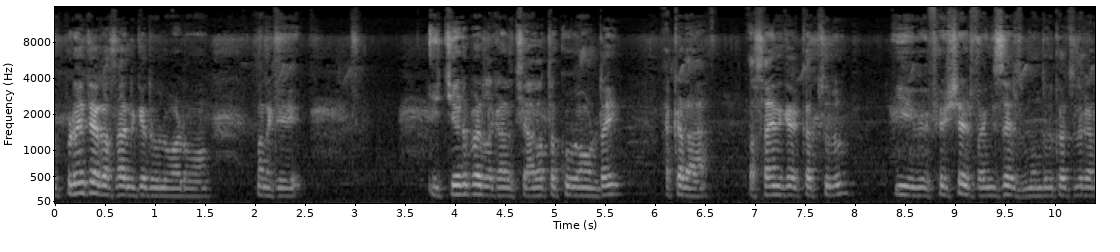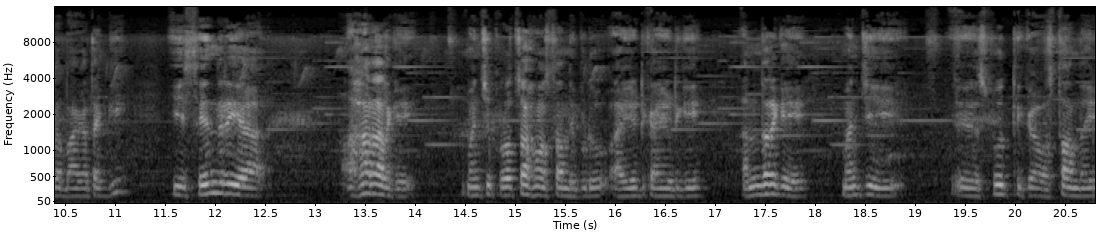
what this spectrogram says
ఎప్పుడైతే రసాయనిక ఎరువులు వాడమో మనకి ఈ చీడపేటల కాడ చాలా తక్కువగా ఉంటాయి. అక్కడ రసాయనిక ఖర్చులు ఈ ఫెస్టిసైడ్ ఫంగిసైడ్స్ మందుల ఖర్చులు కూడా బాగా తగ్గి ఈ సేంద్రియ ఆహారాలకి మంచి ప్రోత్సాహం వస్తుంది. ఇప్పుడు ఆ ఏటికి ఆ ఏటికి అందరికీ మంచి స్ఫూర్తిగా వస్తుంది.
